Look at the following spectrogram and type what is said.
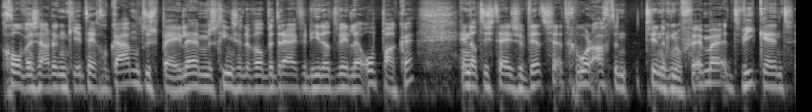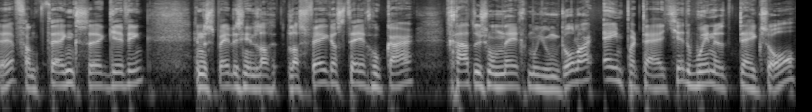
goh, wij zouden een keer tegen elkaar moeten spelen. En misschien zijn er wel bedrijven die dat willen oppakken. En dat is deze wedstrijd geworden, 28 november. Het weekend hè, van Thanksgiving. En dan spelen ze in La- Las Vegas tegen elkaar. Gaat dus om 9 miljoen dollar. Eén partijtje, de winner takes all.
